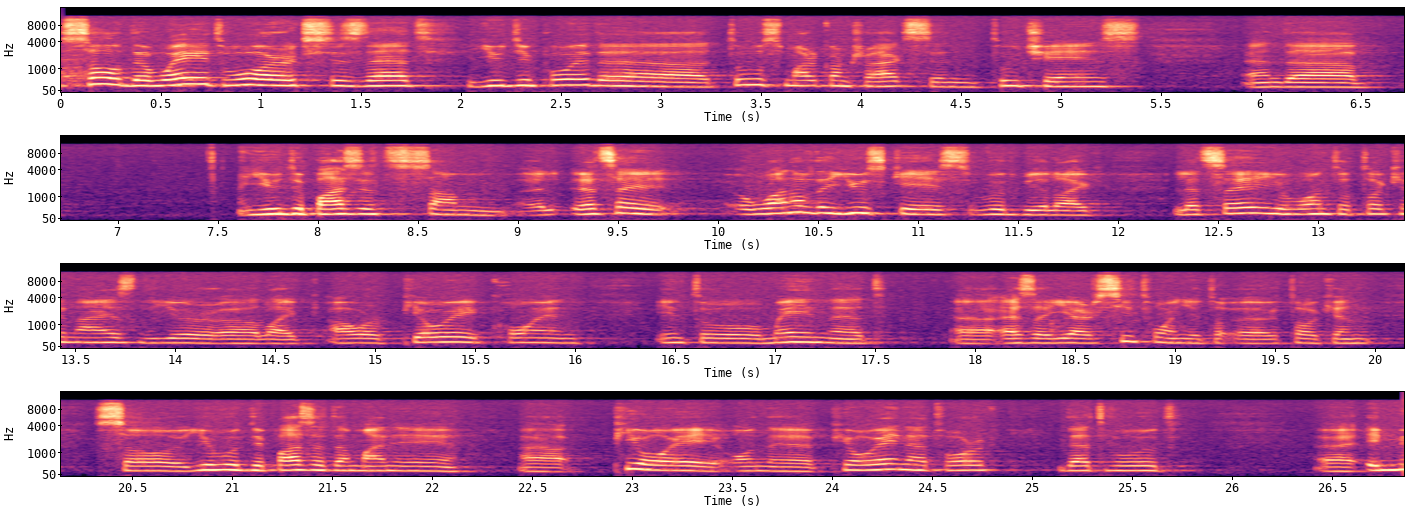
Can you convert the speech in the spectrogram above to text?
so the way it works is that you deploy the two smart contracts in two chains and you deposit some, let's say one of the use case would be like let's say you want to tokenize your uh, like our POA coin into mainnet uh, as a ERC20 to uh, token. So you would deposit the money uh, POA on the POA network that would uh, em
